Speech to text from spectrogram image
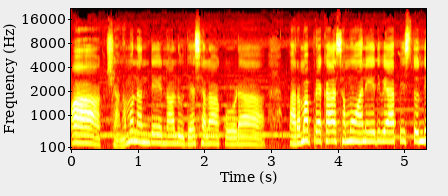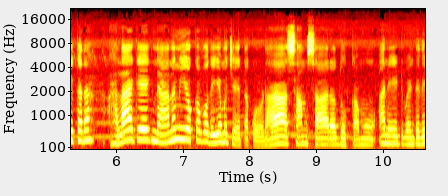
ఆ క్షణమునందే నాలుగు దశలా కూడా పరమ ప్రకాశము అనేది వ్యాపిస్తుంది కదా. అలాగే జ్ఞానం యొక్క ఉదయము చేత కూడా సంసార దుఃఖము అనేటువంటిది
